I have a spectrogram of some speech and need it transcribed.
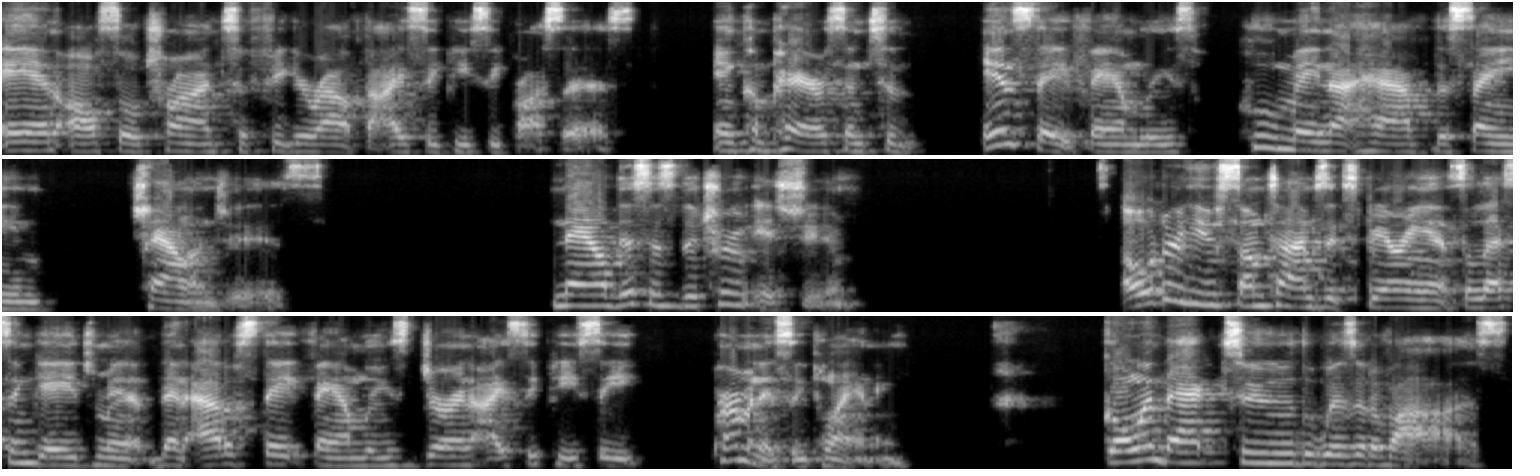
and also trying to figure out the ICPC process in comparison to in state families who may not have the same challenges. Now, this is the true issue. Older youth sometimes experience less engagement than out of state families during ICPC permanency planning. Going back to The Wizard of Oz,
